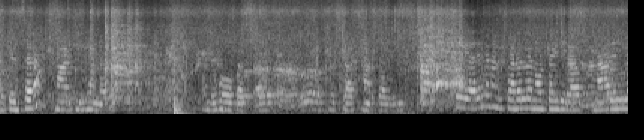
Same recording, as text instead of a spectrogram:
ಆ ಕೆಲಸನ ಮಾಡ್ತೀನಿ ಅನ್ನೋದು ಒಂದು ಹೋಪ್ ಅಷ್ಟೇ. ಸ್ಟಾರ್ಟ್ ಮಾಡ್ತಾ ಇದ್ದೀನಿ. ಸೊ ಯಾರೆಲ್ಲ ನನ್ನ ಚಾನೆಲ್ನ ನೋಡ್ತಾ ಇದ್ದೀರಾ? ಯಾರೆಲ್ಲ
